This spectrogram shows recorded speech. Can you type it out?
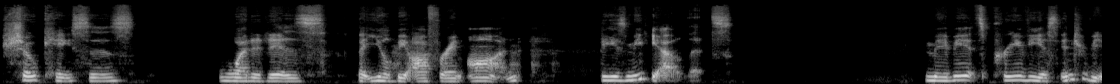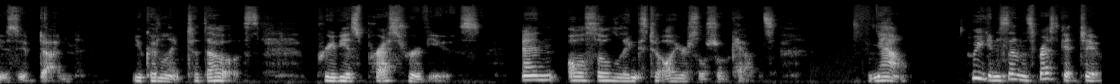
showcases what it is that you'll be offering on these media outlets. Maybe it's previous interviews you've done. You can link to those, previous press reviews, and also links to all your social accounts. Now, who are you going to send this press kit to?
